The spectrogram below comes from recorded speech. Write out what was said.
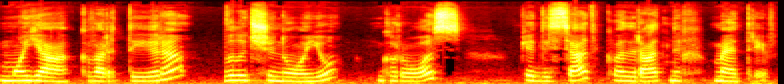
Моя квартира величиною gross 50 квадратних метрів.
